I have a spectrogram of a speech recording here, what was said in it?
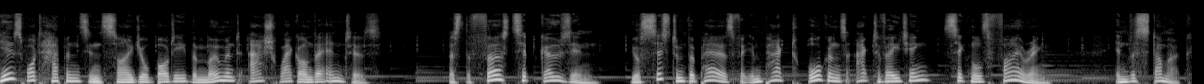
Here's what happens inside your body the moment ashwagandha enters. As the first sip goes in, your system prepares for impact, organs activating, signals firing. In the stomach,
